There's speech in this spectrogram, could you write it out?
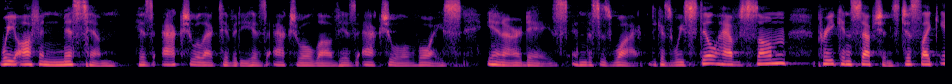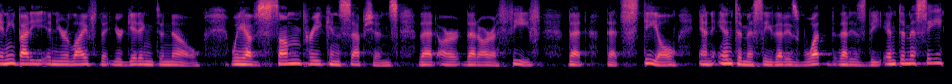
We often miss him his actual activity, his actual love, his actual voice in our days. And this is why. Because we still have some preconceptions, just like anybody in your life that you're getting to know. We have some preconceptions that are that are a thief, that that steal an intimacy that is what that is the intimacy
